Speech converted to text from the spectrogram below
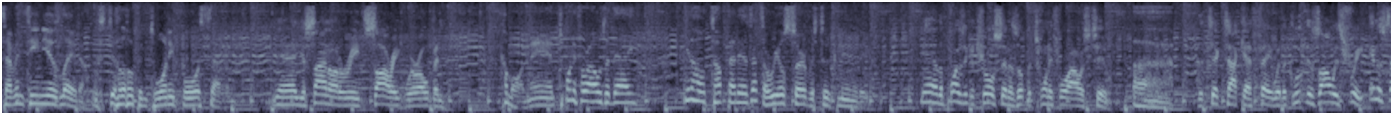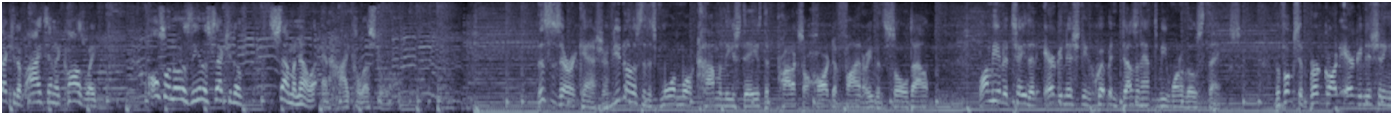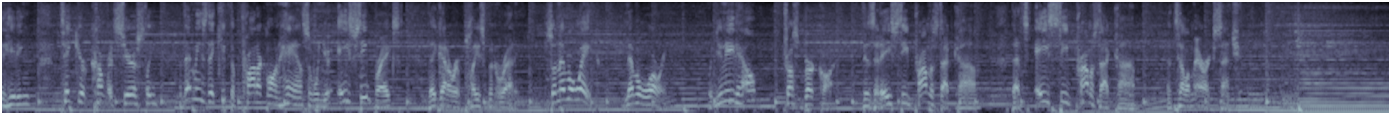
17 years later, we're still open 24 7. Yeah, your sign ought to read, sorry, we're open. Come on, man, 24 hours a day? You know how tough that is? That's a real service to the community. Yeah, the Poison Control Center is open 24 hours too. Uh, the TikTok Cafe, where the gluten is always free, intersection of I-10 and Causeway, also known as the intersection of salmonella and high cholesterol. This is Eric Asher. Have you noticed that it's more and more common these days that products are hard to find or even sold out? Well, I'm here to tell you that air conditioning equipment doesn't have to be one of those things. The folks at Burkhardt Air Conditioning and Heating take your comfort seriously, and that means they keep the product on hand so when your AC breaks, they got a replacement ready. So never wait, never worry. When you need help, trust Burkhardt. Visit acpromise.com. That's acpromise.com and tell them Eric sent you.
